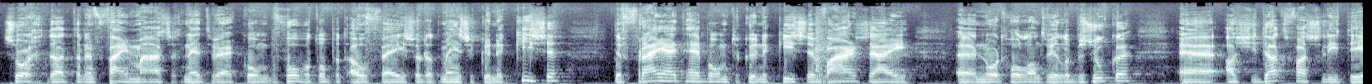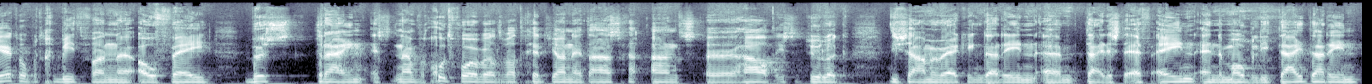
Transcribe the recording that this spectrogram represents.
zorg dat er een fijnmazig netwerk komt. Bijvoorbeeld op het OV, zodat mensen kunnen kiezen. De vrijheid hebben om te kunnen kiezen waar zij uh, Noord-Holland willen bezoeken. Uh, als je dat faciliteert op het gebied van uh, OV, bus, trein... Nou, een goed voorbeeld wat Gert-Jan net aanhaalt... is natuurlijk die samenwerking daarin tijdens de F1 en de mobiliteit daarin...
